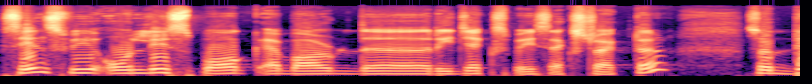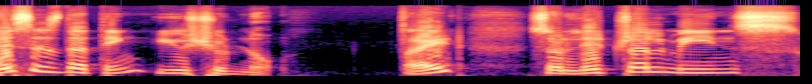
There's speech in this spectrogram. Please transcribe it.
since we only spoke about the regex based extractor. So this is the thing you should know right? So literal means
